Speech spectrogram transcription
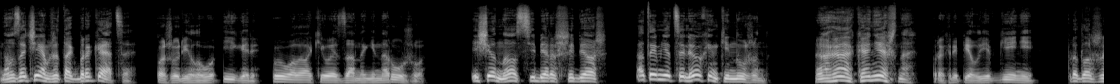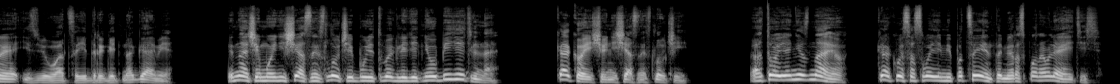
«Ну зачем же так брыкаться?» — пожурил его Игорь, выволакивая за ноги наружу. Еще нос себе расшибешь, а ты мне целёхонький нужен». «Ага, конечно», — прохрипел Евгений, продолжая извиваться и дрыгать ногами. «Иначе мой несчастный случай будет выглядеть неубедительно». «Какой еще несчастный случай?» «А то я не знаю, как вы со своими пациентами расправляетесь».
